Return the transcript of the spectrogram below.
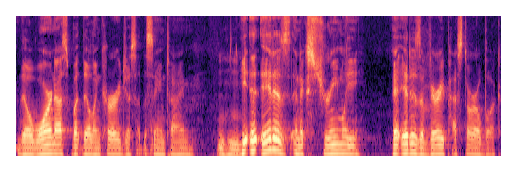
they'll warn us but they'll encourage us at the same time. Mm-hmm. It, it is an extremely it it is a very pastoral book.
